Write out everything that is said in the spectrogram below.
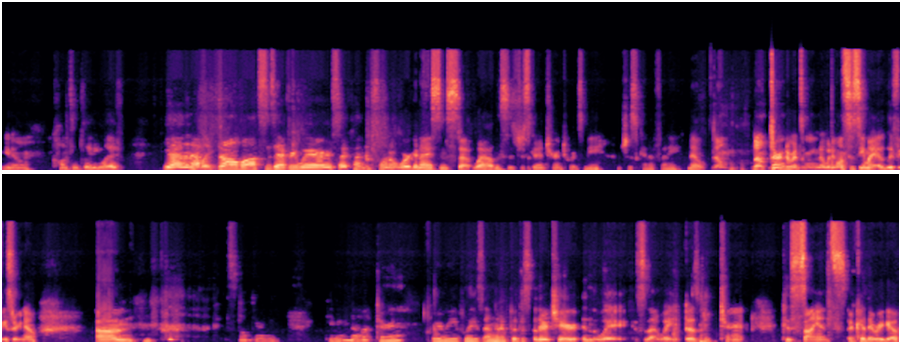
you know, contemplating life. Yeah, and then I have like doll boxes everywhere. So I kind of just want to organize some stuff. Wow, this is just going to turn towards me, which is kind of funny. No, don't don't turn towards me. Nobody wants to see my ugly face right now. Um, still turning. Can you not turn for me, please? I'm going to put this other chair in the way so that way it doesn't turn. Because science. Okay, there we go.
